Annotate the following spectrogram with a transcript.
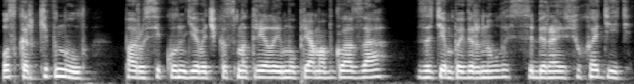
Оскар кивнул. Пару секунд девочка смотрела ему прямо в глаза, затем повернулась, собираясь уходить.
